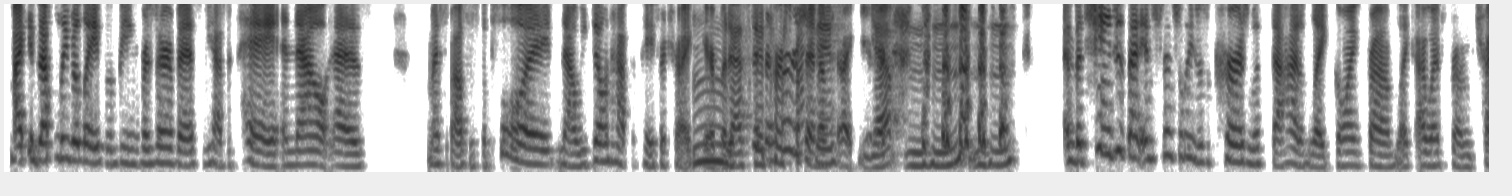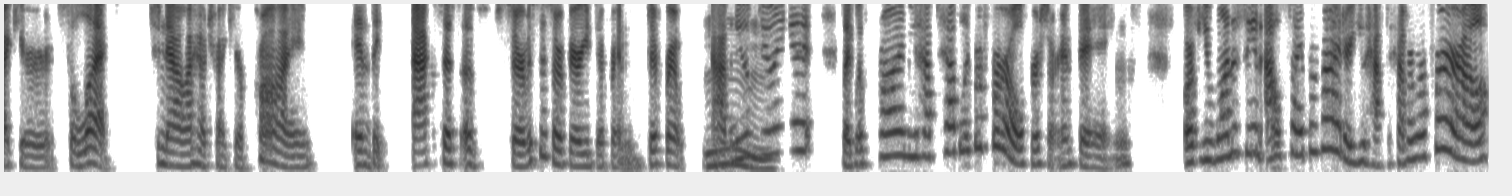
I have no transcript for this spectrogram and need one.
I can definitely relate with being reservist, we have to pay. And now as my spouse is deployed, now we don't have to pay for TRICARE, Mm, but that's it's a good different version of. TRICARE. Yep. mhm, mhm. and the changes that essentially just occurs with that of like going from like I went from TRICARE Select to now I have TRICARE Prime, and the access of services are very different, different avenue of Mm. doing it. Like with Prime, you have to have like referral for certain things, or if you want to see an outside provider, you have to have a referral.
